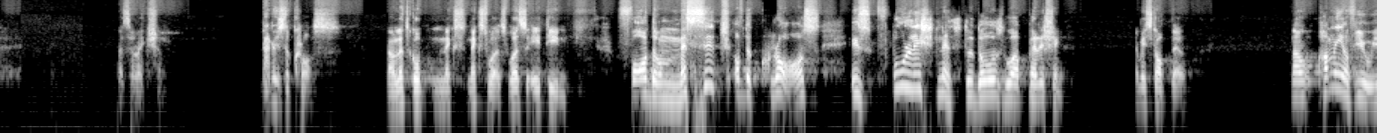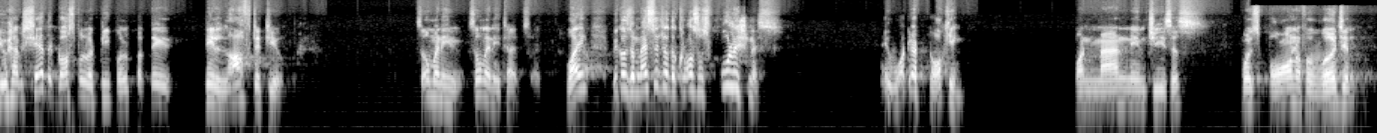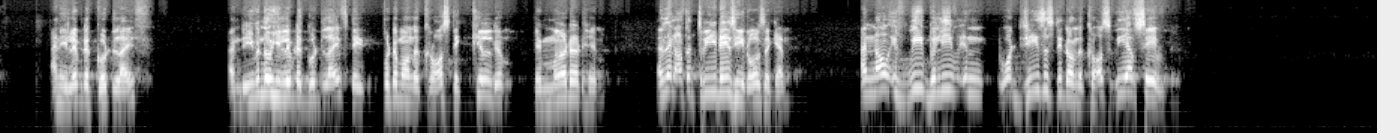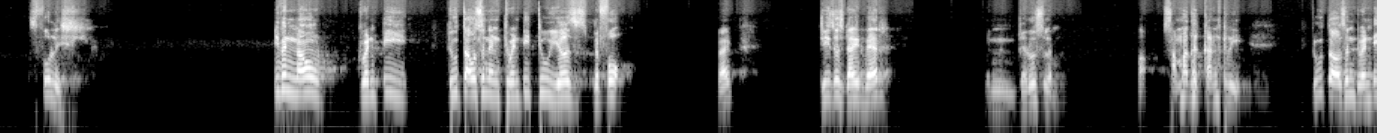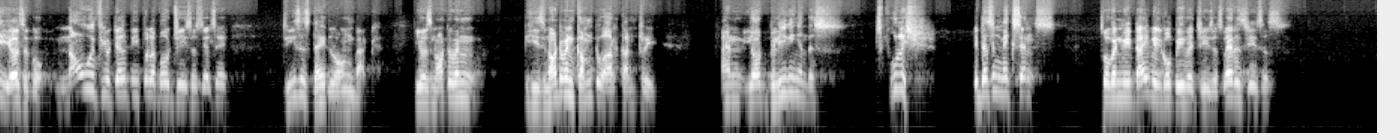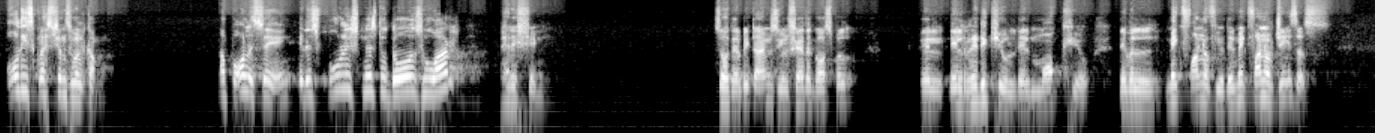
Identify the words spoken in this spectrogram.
resurrection. That is the cross. Now let's go next next verse, verse 18. For the message of the cross is foolishness to those who are perishing. Let me stop there. Now, how many of you you have shared the gospel with people, but they they laughed at you? So many, so many times. Why? Because the message of the cross is foolishness. Hey, what you're talking? One man named Jesus was born of a virgin and he lived a good life. And even though he lived a good life, they put him on the cross, they killed him, they murdered him. And then after three days, he rose again. And now, if we believe in what Jesus did on the cross, we have saved. It's foolish. Even now, 20, 2022 years before, right? Jesus died where? In Jerusalem, uh, some other country, 2020 years ago. Now, if you tell people about Jesus, they'll say, Jesus died long back. He was not even, he's not even come to our country. And you're believing in this. It's foolish. It doesn't make sense. So when we die, we'll go be with Jesus. Where is Jesus? All these questions will come. Now, Paul is saying it is foolishness to those who are perishing. So there'll be times you'll share the gospel, they'll they'll ridicule, they'll mock you, they will make fun of you, they'll make fun of Jesus,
